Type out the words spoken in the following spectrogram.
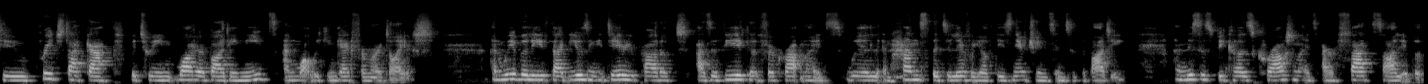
to bridge that gap between what our body needs and what we can get from our diet. And we believe that using a dairy product as a vehicle for carotenoids will enhance the delivery of these nutrients into the body. And this is because carotenoids are fat soluble.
